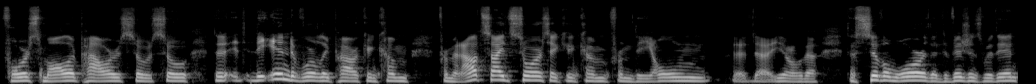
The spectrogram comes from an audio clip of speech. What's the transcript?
four smaller powers. So, so the, the end of worldly power can come from an outside source. It can come from the own, the, you know, the, the civil war, the divisions within.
